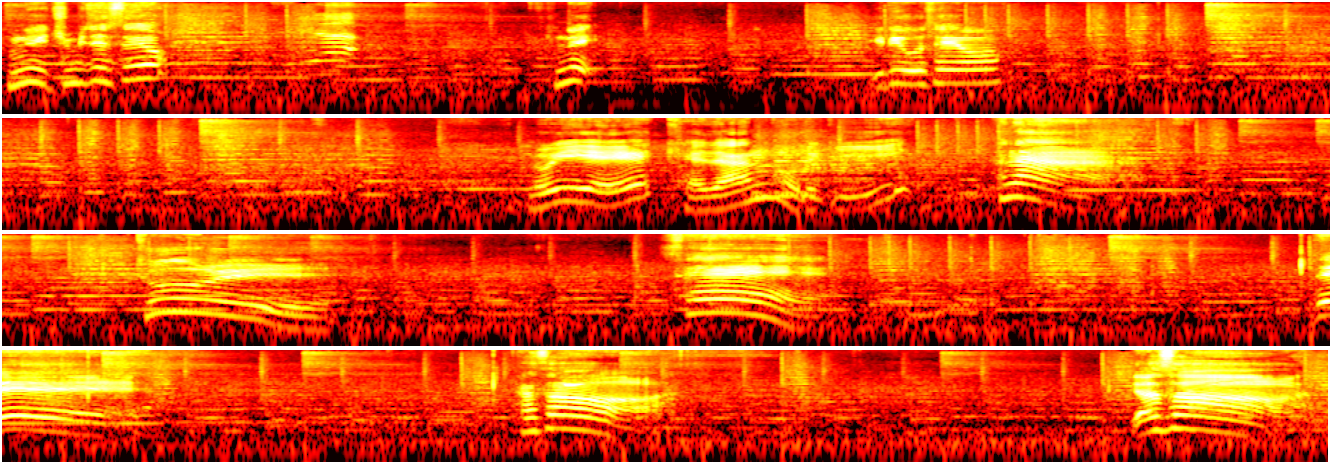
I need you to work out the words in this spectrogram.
김누이 준비됐어요? 김누이 이리 오세요. 로이의 계단 오르기 하나 둘 셋, 넷, 다섯, 여섯,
